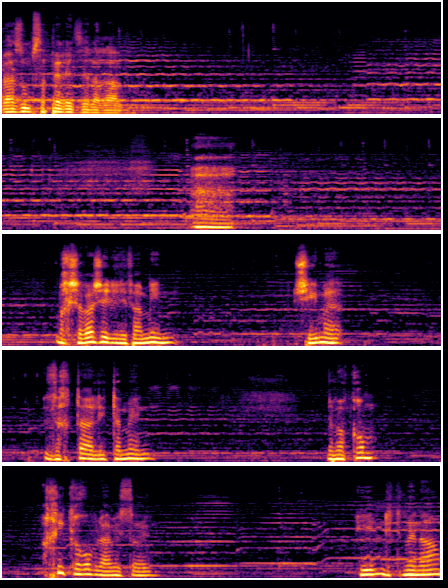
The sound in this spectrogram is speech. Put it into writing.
ואז הוא מספר את זה לרב. המחשבה שלי לפעמים, שאימא זכתה להתאמן במקום הכי קרוב לעם ישראל. היא נטמנה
